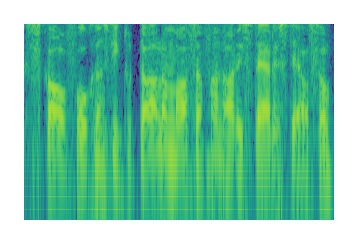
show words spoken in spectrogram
skaal volgens die totale massa van daardie sterrestelsel.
